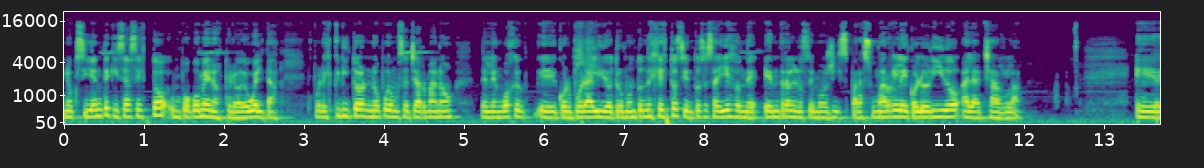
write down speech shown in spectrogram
En Occidente quizás esto un poco menos, pero de vuelta, por escrito no podemos echar mano del lenguaje eh, corporal y de otro montón de gestos y entonces ahí es donde entran los emojis para sumarle colorido a la charla. Eh,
